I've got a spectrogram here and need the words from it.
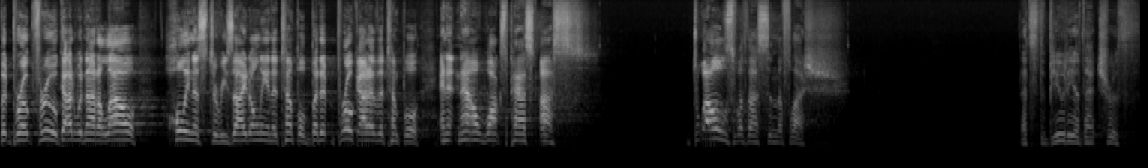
but broke through. God would not allow holiness to reside only in a temple, but it broke out of the temple and it now walks past us, dwells with us in the flesh. That's the beauty of that truth.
